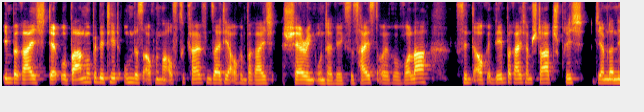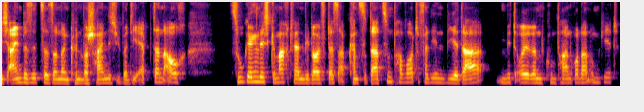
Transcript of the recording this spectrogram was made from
im Bereich der urbanen Mobilität, um das auch nochmal aufzugreifen, seid ihr auch im Bereich Sharing unterwegs. Das heißt, eure Roller sind auch in dem Bereich am Start, sprich, die haben dann nicht einen Besitzer, sondern können wahrscheinlich über die App dann auch zugänglich gemacht werden. Wie läuft das ab? Kannst du dazu ein paar Worte verlieren, wie ihr da mit euren Kumpan-Rollern umgeht?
